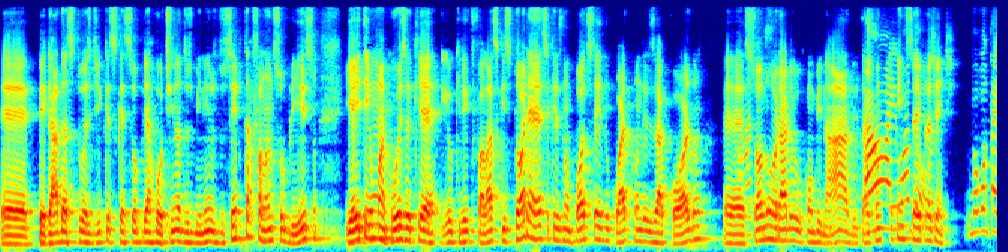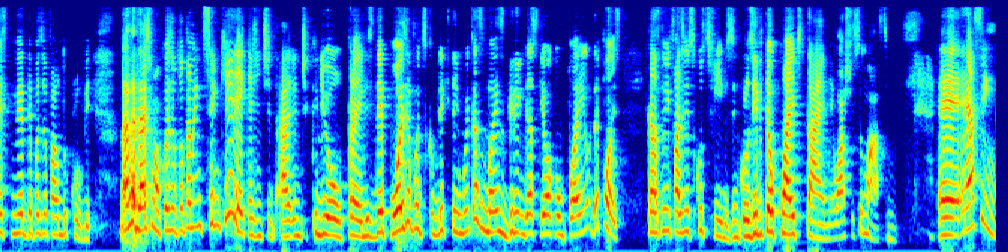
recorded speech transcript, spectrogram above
é, pegado as tuas dicas, que é sobre a rotina dos meninos. Tu sempre tá falando sobre isso. E aí tem uma coisa que é, eu queria que tu falasse. Que história é essa que eles não podem sair do quarto quando eles acordam, é, ah, só no horário combinado e tal? Ah, Conta um pouquinho disso aí pra gente vou contar isso primeiro, depois eu falo do clube. Na verdade, uma coisa totalmente sem querer que a gente, a gente criou para eles. Depois eu vou descobrir que tem muitas mães gringas que eu acompanho depois, que elas também fazem isso com os filhos, inclusive ter o quiet time, eu acho isso o máximo. É, é assim,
